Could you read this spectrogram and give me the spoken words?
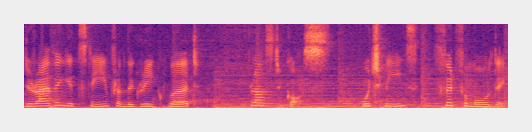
deriving its name from the Greek word plastikos, which means fit for molding.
